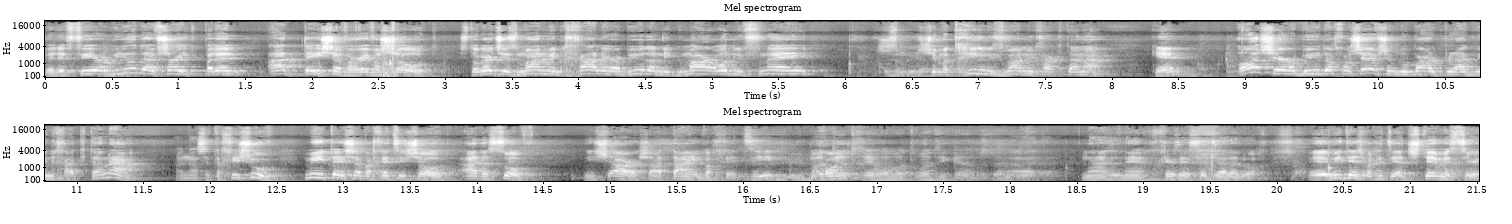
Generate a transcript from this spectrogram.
ולפי רבי יהודה אפשר להתפלל עד תשע ורבע שעות. זאת אומרת שזמן מנחה לרבי יהודה נגמר עוד לפני שמתחיל מזמן מנחה קטנה, כן? או שרבי יהודה חושב שמדובר על פלג מנחה קטנה, אז נעשה את החישוב, מתשע וחצי שעות עד הסוף נשאר שעתיים וחצי, נכון? איבדתי אותך עם המתמטיקה הזאת. נ- נ- אחרי זה אעשה את זה על הלוח. אה, מתשע וחצי עד 12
